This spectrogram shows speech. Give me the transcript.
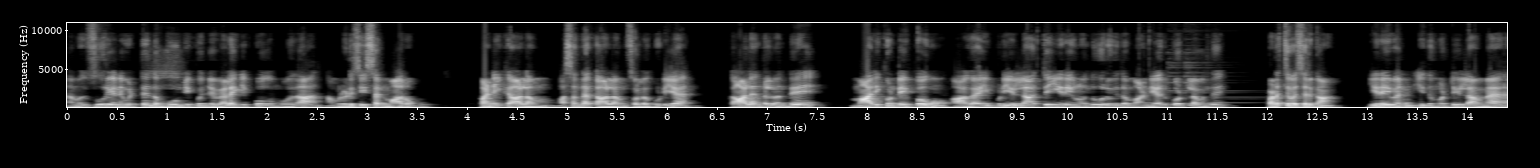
நம்ம சூரியனை விட்டு இந்த பூமி கொஞ்சம் விலகி போகும்போது தான் நம்மளுடைய சீசன் மாறும். பனிக்காலம் வசந்த காலம் சொல்லக்கூடிய காலங்கள் வந்து மாறிக்கொண்டே போகும். ஆக இப்படி எல்லாத்தையும் இறைவன் வந்து ஒரு விதமான நேர்கோட்டில் வந்து படைச்சு வச்சிருக்கான். இறைவன் இது மட்டும் இல்லாமல்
